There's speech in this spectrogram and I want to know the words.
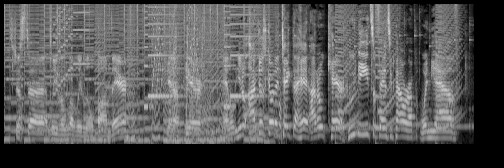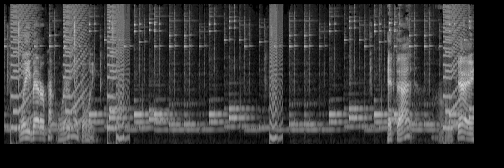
Let's just uh, leave a lovely little bomb there. Get up here. And, you know, I'm just going to take the hit. I don't care. Who needs a fancy power-up when you have way better power? Where am I going? Hit that? Okay.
